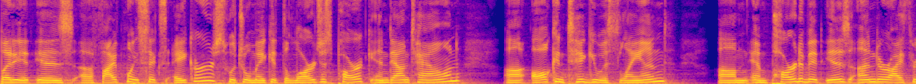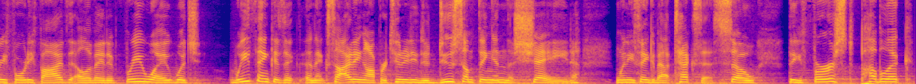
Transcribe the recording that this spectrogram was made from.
but it is uh, 5.6 acres, which will make it the largest park in downtown, uh, all contiguous land. Um, and part of it is under I 345, the elevated freeway, which we think is an exciting opportunity to do something in the shade when you think about Texas. So, the first public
